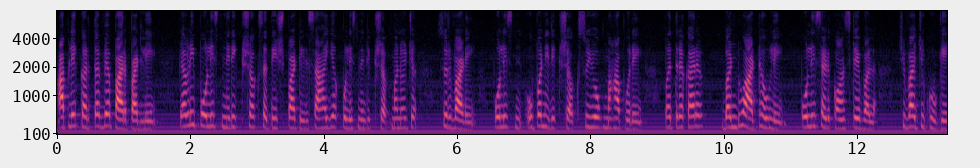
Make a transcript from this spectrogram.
आपले कर्तव्य पार पाडले. यावेळी पोलीस निरीक्षक सतीश पाटील सहाय्यक पोलीस निरीक्षक मनोज सुरवाडे पोलीस उपनिरीक्षक सुयोग महापुरे पत्रकार Bandu Athawale police head constable Shivaji Ghuge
